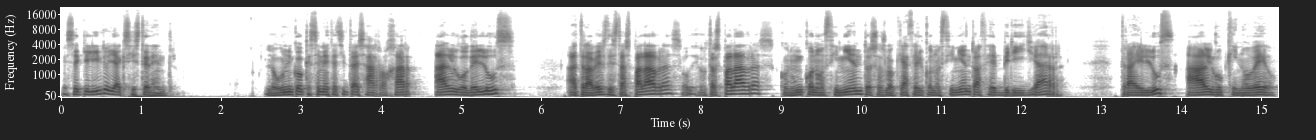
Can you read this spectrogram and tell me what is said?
Ese equilibrio ya existe dentro. Lo único que se necesita es arrojar algo de luz a través de estas palabras o de otras palabras, con un conocimiento, eso es lo que hace el conocimiento, hace brillar, trae luz a algo que no veo,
